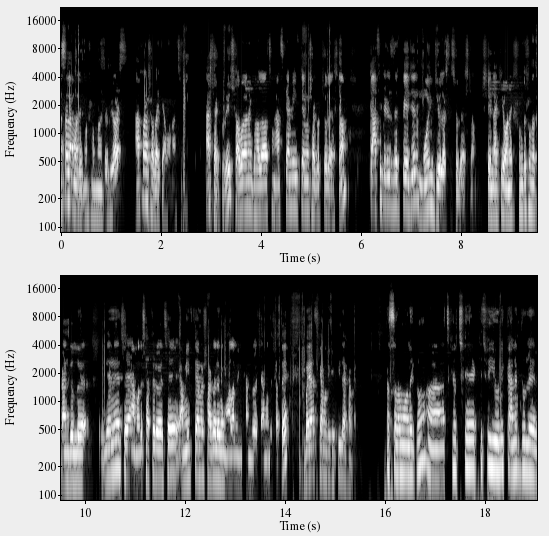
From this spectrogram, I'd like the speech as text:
আসসালামু আলাইকুম সম্মানিত ভিউয়ার্স আপনারা সবাই কেমন আছেন? আশা করি সবাই অনেক ভালো আছেন। আজকে আমি ইফতেমা সাগর চলে আসলাম। কাফি টেলসের পেজের মইন জুয়েলার্সে চলে আসলাম। সে নাকি অনেক সুন্দর সুন্দর কাইন্ডুল জেনেছে আমাদের সাথে রয়েছে। আমি ইফতেমা সাগর এবং আলামিন খান রয়েছে আমাদের সাথে। ভাই আজকে আমাদেরকে কি দেখাবেন? আসসালামু আলাইকুম। আজকে হচ্ছে কিছু ইউনিক কানের দুলের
